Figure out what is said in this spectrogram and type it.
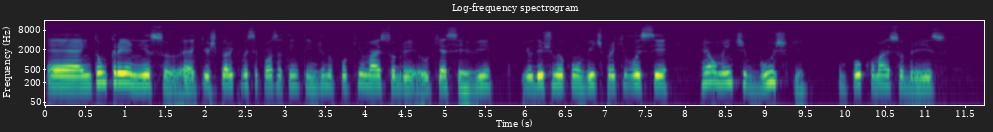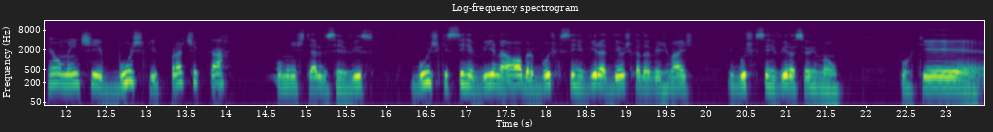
É, então creia nisso, é, que eu espero que você possa ter entendido um pouquinho mais sobre o que é servir e eu deixo o meu convite para que você realmente busque um pouco mais sobre isso, realmente busque praticar o ministério do serviço, busque servir na obra, busque servir a Deus cada vez mais e busque servir ao seu irmão, porque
